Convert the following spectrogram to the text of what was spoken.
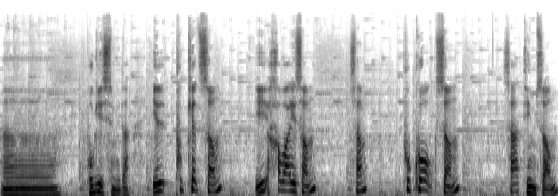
어, 보기 있습니다. 1. 푸켓섬 2. 하와이섬 3. 푸꾸옥섬 4. 딤섬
